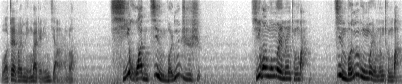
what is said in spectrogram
我这回明白给您讲什么了。齐桓晋文之事，齐桓公为什么能称霸？晋文公为什么能称霸？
